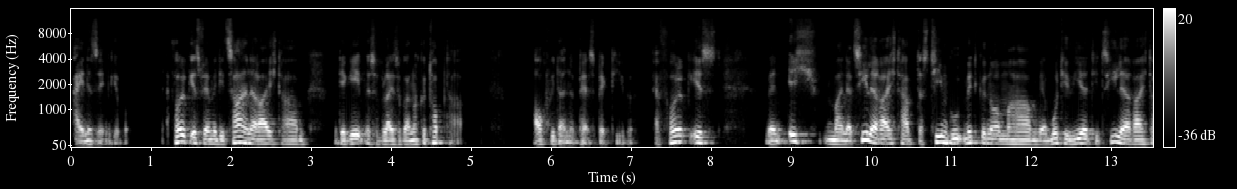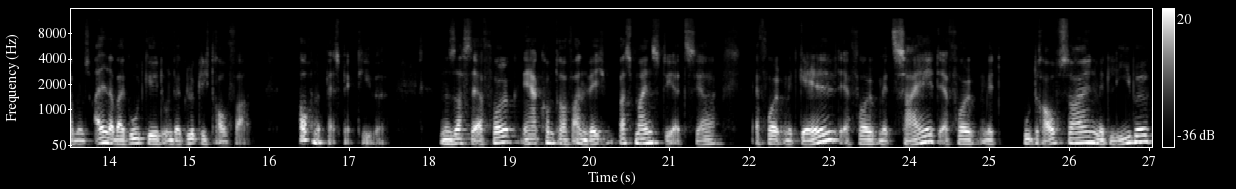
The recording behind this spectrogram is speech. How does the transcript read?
Eine Sinngebung. Erfolg ist, wenn wir die Zahlen erreicht haben und die Ergebnisse vielleicht sogar noch getoppt haben. Auch wieder eine Perspektive. Erfolg ist, wenn ich meine Ziele erreicht habe, das Team gut mitgenommen haben, wir motiviert die Ziele erreicht haben, uns allen dabei gut geht und wir glücklich drauf waren. Auch eine Perspektive. Und dann sagst du Erfolg, naja, kommt drauf an, welch, was meinst du jetzt, ja? Erfolg mit Geld, Erfolg mit Zeit, Erfolg mit gut drauf sein, mit Liebe.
